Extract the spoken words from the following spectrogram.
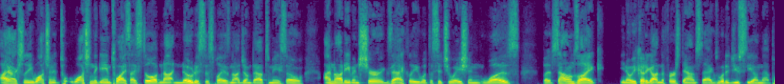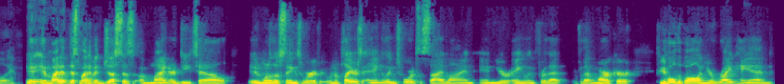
I actually watching it watching the game twice. I still have not noticed this play has not jumped out to me. So I'm not even sure exactly what the situation was, but it sounds like you know he could have gotten the first down. Stags, what did you see on that play? It, it might have. This might have been just as a minor detail in one of those things where if, when a player's angling towards the sideline and you're angling for that for that marker, if you hold the ball in your right hand,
